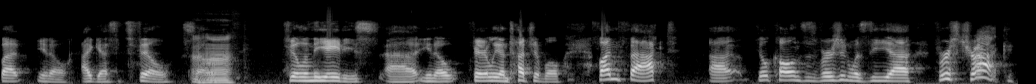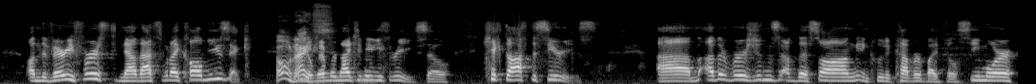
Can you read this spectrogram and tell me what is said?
But, you know, I guess it's Phil. So Uh-huh. Phil in the 80s, uh, you know, fairly untouchable. Fun fact uh, Phil Collins' version was the uh, first track on the very first Now That's What I Call Music. Oh, nice. November 1983. So kicked off the series. Um, other versions of the song include a cover by Phil Seymour,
